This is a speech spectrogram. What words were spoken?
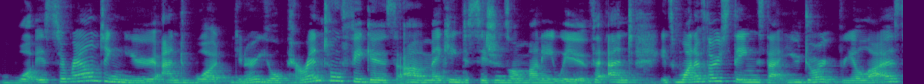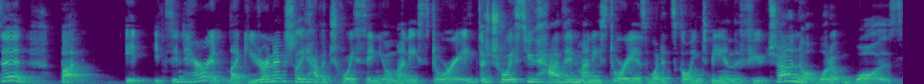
what is surrounding you and what, you know, your parental figures are making decisions on money with. And it's one of those things that you don't realize it, but it, it's inherent. Like you don't actually have a choice in your money story. The choice you have in money story is what it's going to be in the future, not what it was.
